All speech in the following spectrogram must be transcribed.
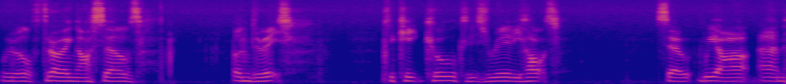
we're all throwing ourselves under it to keep cool because it's really hot. So we are um,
